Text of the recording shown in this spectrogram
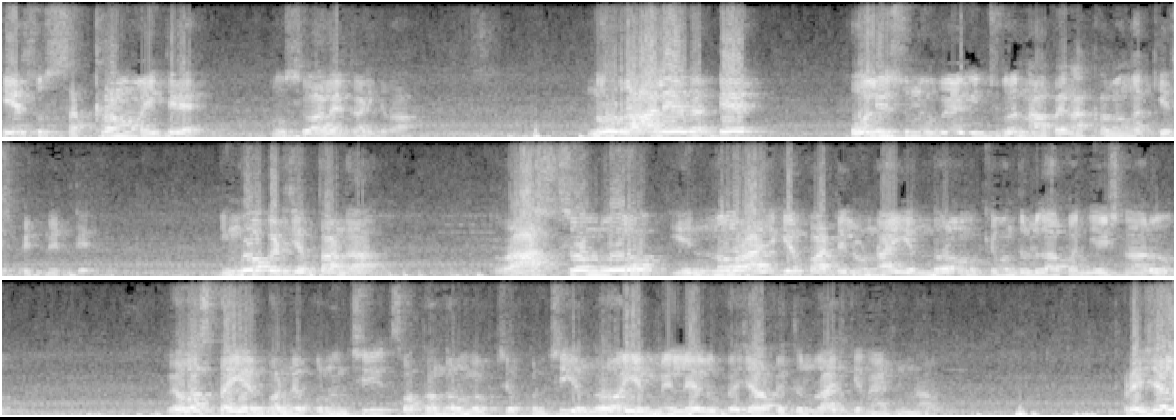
కేసు సక్రమం అయితే నువ్వు శివాలయం కాడికి రా. నువ్వు రాలేదంటే పోలీసుని ఉపయోగించుకొని నా పైన అక్రమంగా కేసు పెట్టినట్టే. ఇంకొకటి చెప్తాడా రాష్ట్రంలో ఎన్నో రాజకీయ పార్టీలు ఉన్నాయి ఎందరో ముఖ్యమంత్రులుగా పనిచేసినారు. వ్యవస్థ ఏర్పడినప్పటి నుంచి స్వతంత్రం చెప్పు నుంచి ఎందరో ఎమ్మెల్యేలు ప్రజాప్రతినిధులు రాజకీయ నాయకులు ఉన్నారు. ప్రజల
